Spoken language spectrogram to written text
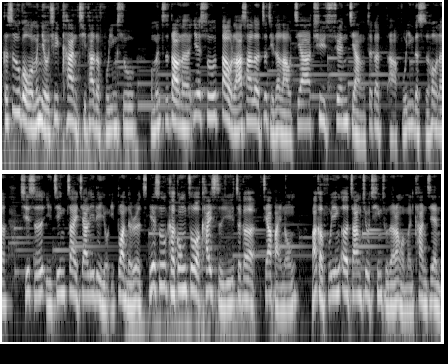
可是，如果我们有去看其他的福音书，我们知道呢，耶稣到拿撒勒自己的老家去宣讲这个啊福音的时候呢，其实已经在加利利有一段的日子。耶稣的工作开始于这个迦百农，马可福音二章就清楚的让我们看见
